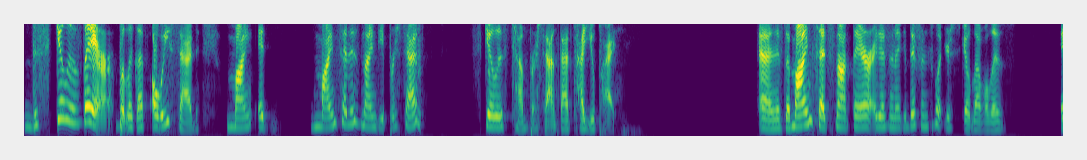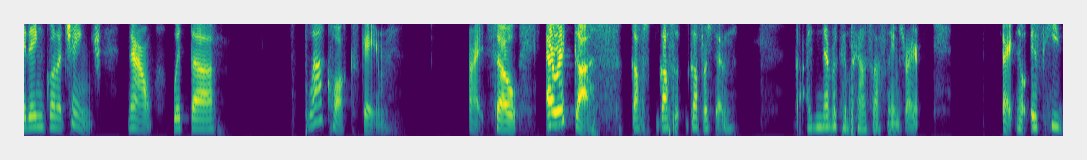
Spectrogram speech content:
the skill is there, but like I've always said, mind it mindset is 90%, skill is 10%. That's how you play. And if the mindset's not there, it doesn't make a difference what your skill level is. It ain't going to change. Now, with the Blackhawks game, all right, so Eric Gus, Guff, Guff, Gufferson, I never can pronounce last names right. All right, so if he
